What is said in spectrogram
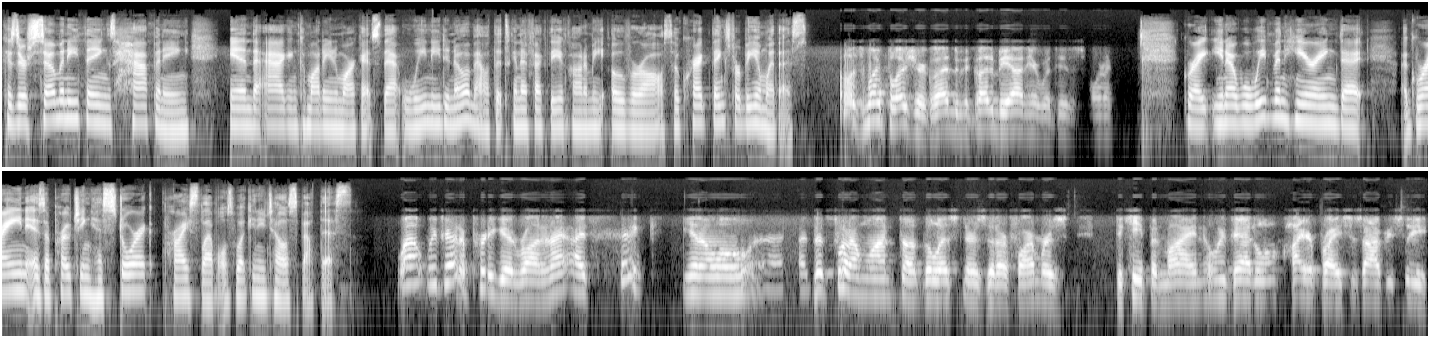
because there's so many things happening in the ag and commodity markets that we need to know about that's going to affect the economy overall. So, Craig, thanks for being with us. Oh, it's my pleasure. Glad to be, glad to be out here with you this morning. Great. You know, well, we've been hearing that grain is approaching historic price levels. What can you tell us about this? Well, we've had a pretty good run, and I, I think you know uh, that's what I want the, the listeners that are farmers to keep in mind. We've had a little higher prices, obviously,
